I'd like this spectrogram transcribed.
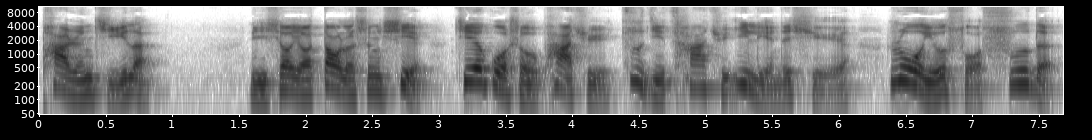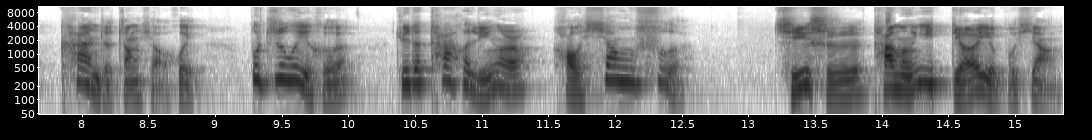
怕人极了。”李逍遥道了声谢，接过手帕去，自己擦去一脸的血，若有所思地看着张小慧，不知为何觉得她和灵儿好相似。其实他们一点儿也不像，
